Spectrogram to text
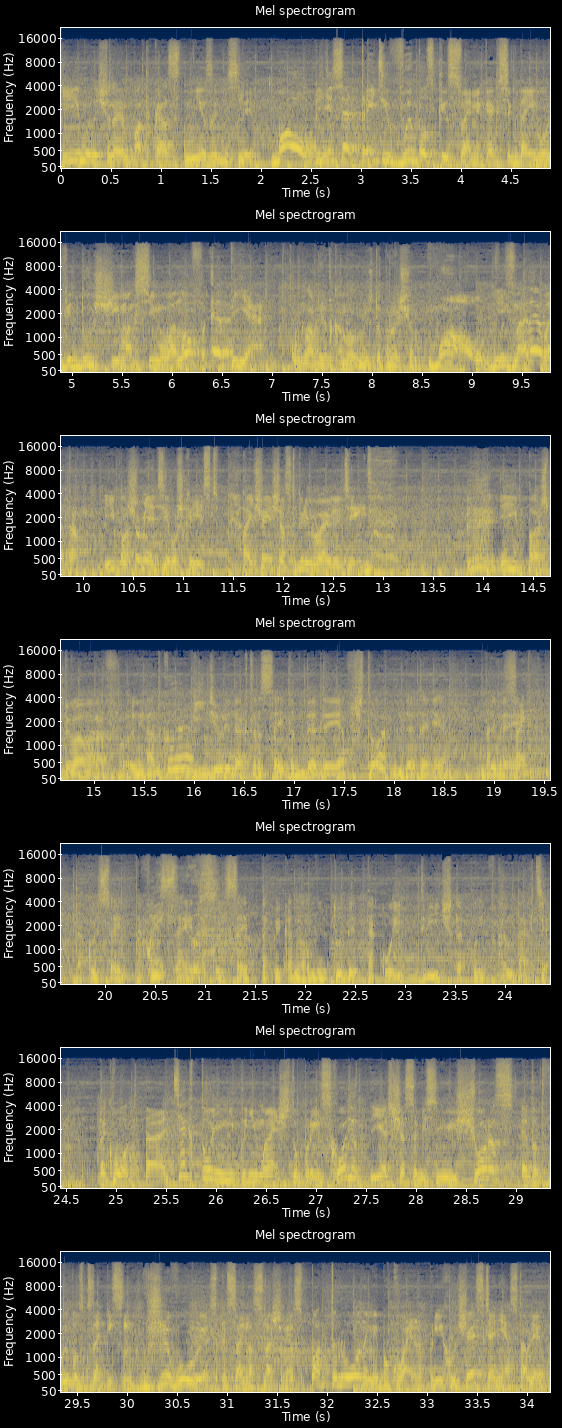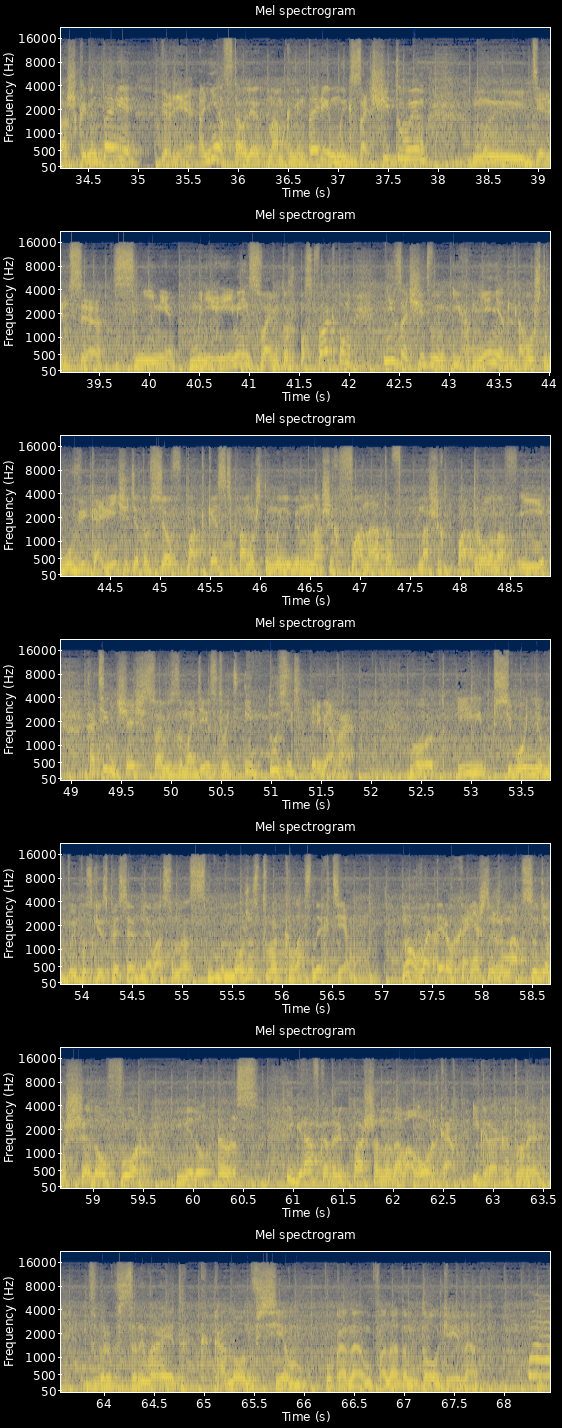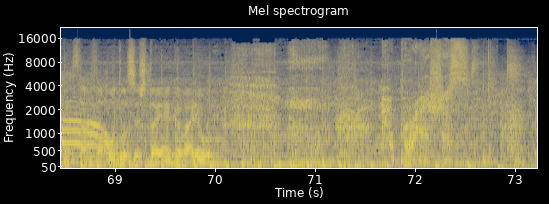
И мы начинаем подкаст «Не занесли». Воу, 53-й выпуск, и с вами, как всегда, его ведущий Максим Иванов, это я. Главный канал, между прочим. Вау, вы знали об этом? И Паш- еще у меня девушка есть. А еще я часто перебиваю людей. И Паш Пивоваров. Откуда? Видеоредактор сайта DTF. Что? DTF. Такой DTF. сайт? Такой сайт, такой сайт, такой сайт, такой канал на Ютубе, такой Twitch, такой ВКонтакте. Так вот, а, те, кто не понимает, что происходит, я сейчас объясню еще раз. Этот выпуск записан вживую, специально с нашими с патронами, буквально при их участии. Они оставляют наши комментарии, вернее, они оставляют нам комментарии, мы их зачитываем, мы делимся с ними мнениями, и с вами тоже постфактум, и зачитываем их мнение для того, чтобы увековечить это все в подкасте, потому что мы любим наших фанатов, наших патронов, и хотим чаще с вами взаимодействовать и тусить, ребята. Вот. И сегодня в выпуске специально для вас у нас множество классных тем. Ну, во-первых, конечно же, мы обсудим Shadow 4 Middle Earth. Игра, в которой Паша надавал орка. Игра, которая взры- взрывает канон всем пуканам, фанатам Толкиена. Я сам запутался, что я говорю.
